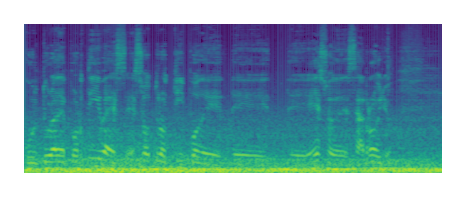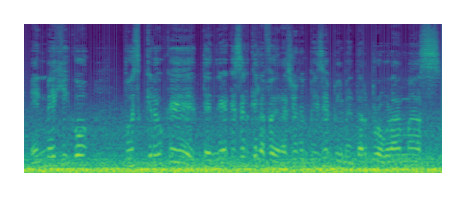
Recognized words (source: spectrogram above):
cultura deportiva, es, es otro tipo de, de, de, eso, de desarrollo. En México, pues creo que tendría que ser que la federación empiece a implementar programas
